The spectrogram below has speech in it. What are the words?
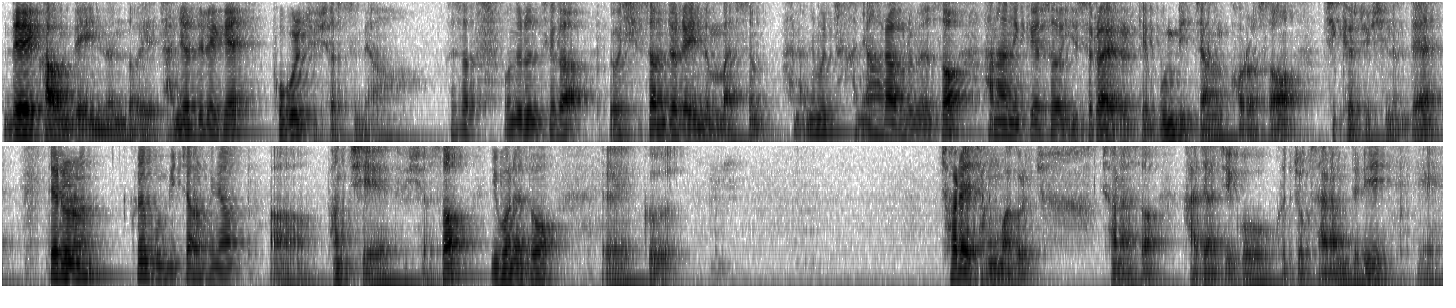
내 가운데 있는 너의 자녀들에게 복을 주셨으며. 그래서 오늘은 제가 요 13절에 있는 말씀 하나님을 찬양하라 그러면서 하나님께서 이스라엘을 이렇게 문빗장을 걸어서 지켜 주시는데 때로는 그냥 문빗장을 그냥 어, 방치해 두셔서 이번에도 예, 그 철의 장막을 쫙 쳐놔서 가자지고 그쪽 사람들이 예,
